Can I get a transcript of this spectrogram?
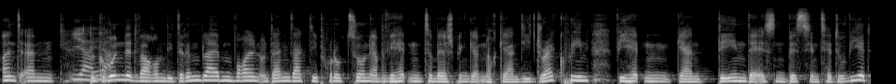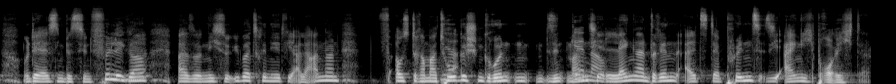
Und ähm, Mhm. Ja, begründet, warum die drin bleiben wollen. Und dann sagt die Produktion, ja, aber wir hätten zum Beispiel noch gern die Drag Queen. Wir hätten gern den, der ist ein bisschen tätowiert und der ist ein bisschen fülliger, Mhm. also nicht so übertrainiert wie alle anderen. Aus dramaturgischen Gründen sind manche Genau. länger drin, als der Prinz sie eigentlich bräuchte.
